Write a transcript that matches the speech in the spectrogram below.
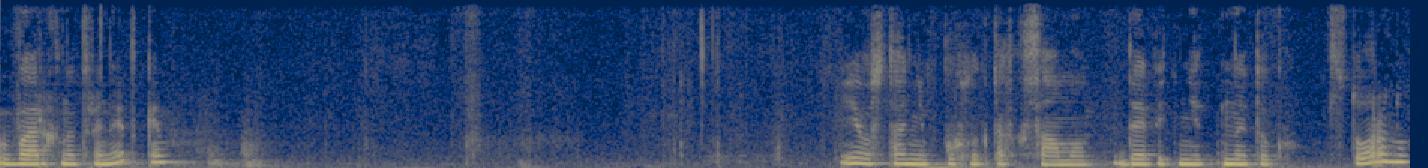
Вверх на три нитки. І останній пухлик так само. 9 ниток в сторону.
